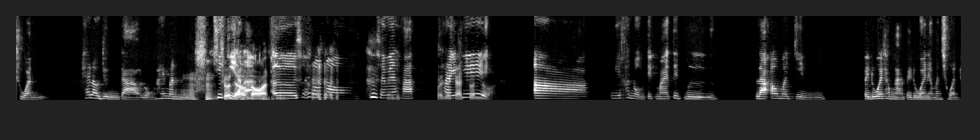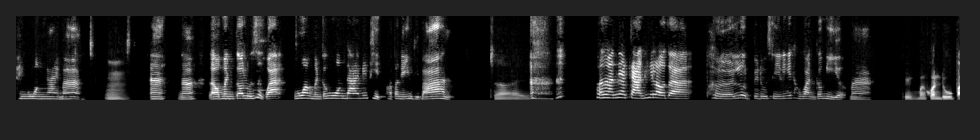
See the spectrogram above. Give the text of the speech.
ชวน ให้เราดึงดาวลงให้มันอืมขี้ชวนเกียจให้เราอะนอนเออช่วยให้เรานอน ใช่ไหมคะบรใครรยากาศชที่วนนอนอ่า มีขนมติดไม้ติดมือ แล้วเอามากินไปด้วยทำงานไปด้วยเนี่ย มันชวนให้ง่วงง่ายมาก อืมอะนะแล้วมันก็รู้สึกว่าง่วงมันก็ง่วงได้ไม่ผิด เพราะตอนนี้อยู่ที่บ้าน ใช่ เพราะฉะนั้นเนี่ยการที่เราจะเผลอหลุดไปดูซีรีส์ทั้งวันก็มีเยอะมากจริงบางคนดูไป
